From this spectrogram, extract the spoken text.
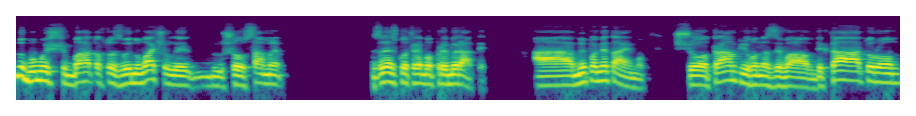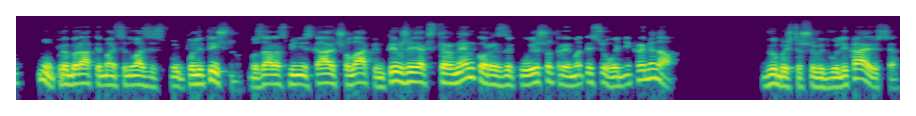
Ну бо ми ж багато хто звинувачували, що саме Зеленського треба прибирати. А ми пам'ятаємо, що Трамп його називав диктатором. Ну, прибирати мається на увазі політично. Бо зараз мені скажуть, що Лапін, ти вже як Стерненко ризикуєш отримати сьогодні кримінал. Вибачте, що відволікаюся,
